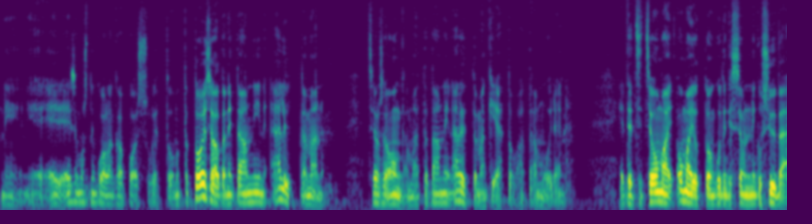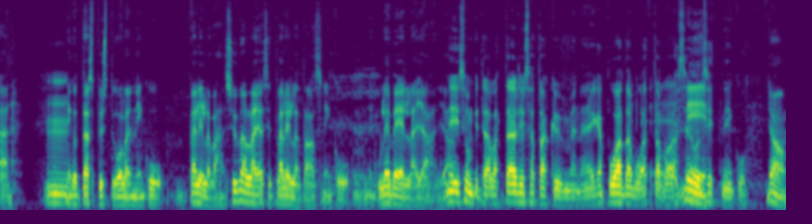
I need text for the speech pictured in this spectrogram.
niin, niin ei, ei semmoista niin ollenkaan poissuljettua. Mutta toisaalta niin tämä on niin älyttömän, se on se ongelma, että tämä on niin älyttömän kiehtovaa tämä muiden – että et sit se oma, oma juttu on kuitenkin semmoinen niin syvään. Mm. Niin kuin tässä pystyy olemaan niin kuin välillä vähän syvällä ja sitten välillä taas niin kuin, niin kuin leveällä. Ja, ja... Niin, sun pitää olla täysin 110, eikä puolta vuotta, vaan se niin. on sitten niin kuin... Joo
